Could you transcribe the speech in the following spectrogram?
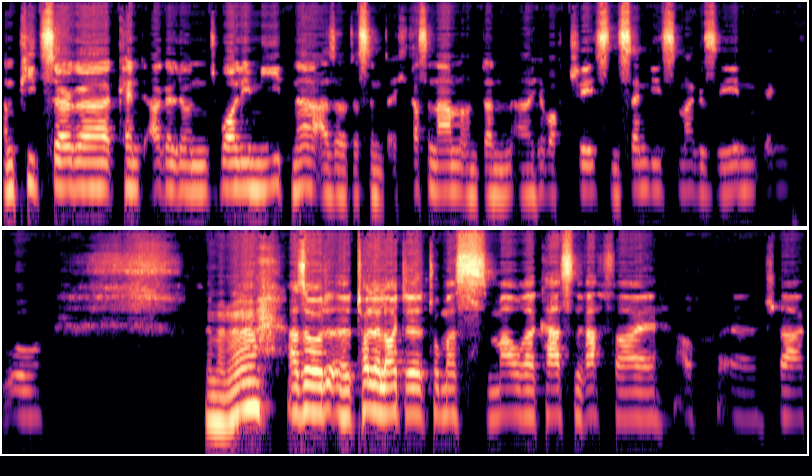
Dann Pete Serger, Kent Agelund, Wally Mead, ne? Also das sind echt krasse Namen. Und dann, äh, ich habe auch Jason Sandys mal gesehen irgendwo. Ne, ne, ne. Also äh, tolle Leute, Thomas Maurer, Carsten Rachfall, auch äh, stark.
